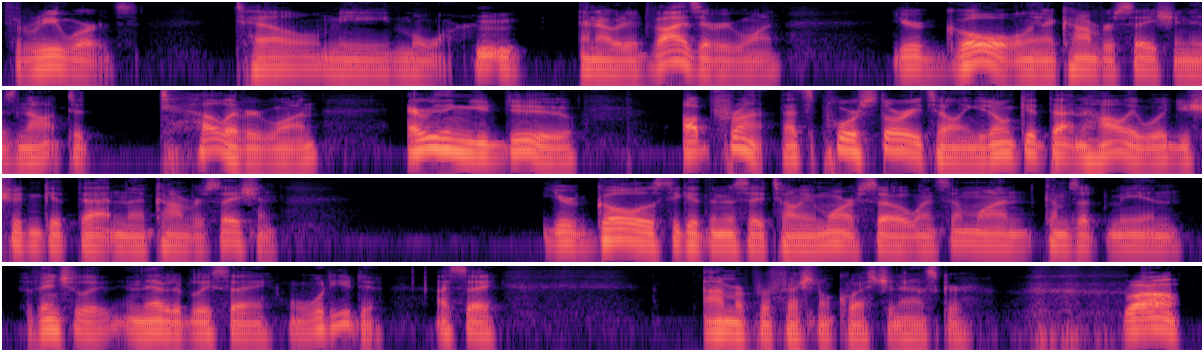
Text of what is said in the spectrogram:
three words. Tell me more. Hmm. And I would advise everyone your goal in a conversation is not to tell everyone everything you do up front. That's poor storytelling. You don't get that in Hollywood. You shouldn't get that in a conversation. Your goal is to get them to say, Tell me more. So when someone comes up to me and eventually, inevitably say, Well, what do you do? I say, I'm a professional question asker. Wow.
